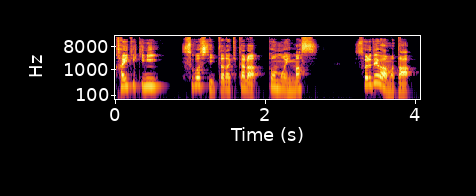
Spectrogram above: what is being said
快適に過ごしていただけたらと思います。それではまた。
